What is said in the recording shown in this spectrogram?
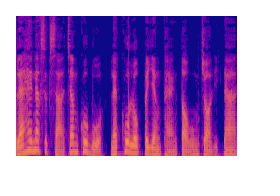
และให้นักศึกษาจ้ำขั้วบวกและขั้วลบไปยังแผงต่อวงจรอีกด้าน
